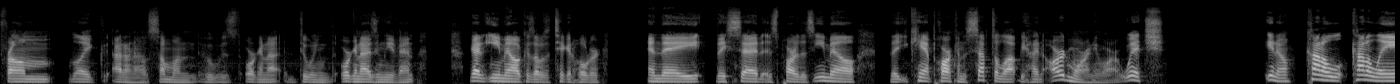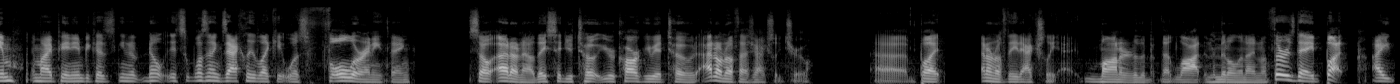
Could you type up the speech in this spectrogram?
from like I don't know someone who was organi- doing organizing the event. I got an email because I was a ticket holder, and they they said as part of this email that you can't park in the SEPTA lot behind Ardmore anymore, which you know kind of kind of lame in my opinion because you know no it wasn't exactly like it was full or anything. So I don't know. They said your tow- your car could get towed. I don't know if that's actually true. Uh, but I don't know if they'd actually monitor the, that lot in the middle of the night on Thursday. But I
